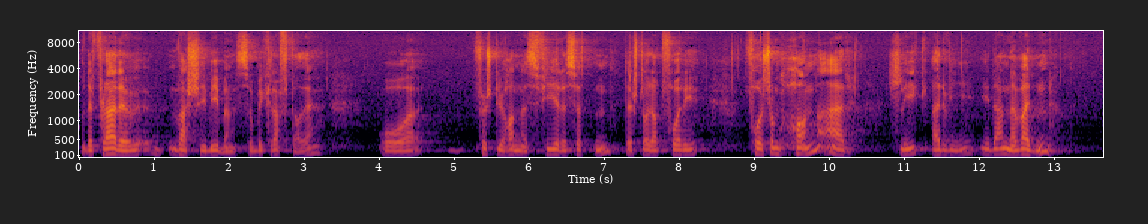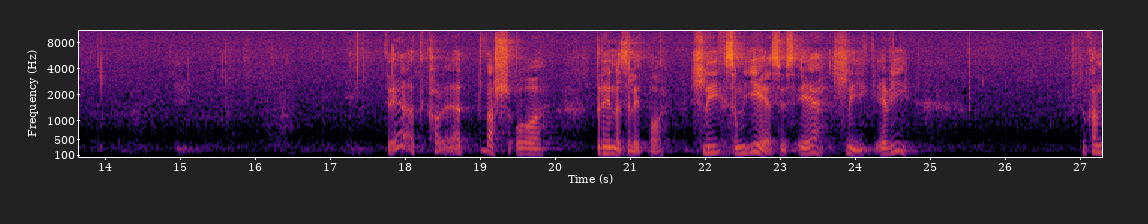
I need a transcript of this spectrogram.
Og Det er flere vers i Bibelen som bekrefter det. Og 1. Johannes 4, 17, der står at for, i, for som Han er, slik er vi i denne verden. Det er et, et vers å bryne seg litt på. Slik som Jesus er, slik er vi. Du kan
